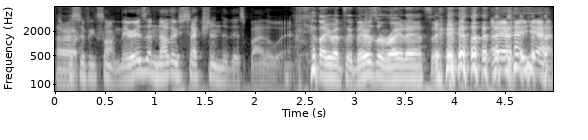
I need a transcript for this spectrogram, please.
All right. Specific song. There is another section to this, by the way. I thought you were about to say there's a right answer. yeah,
